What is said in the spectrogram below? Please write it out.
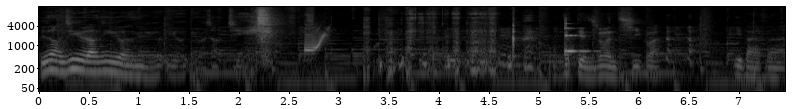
有长进，有长进，有有有有长进。我点数很奇怪，一百分啊！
